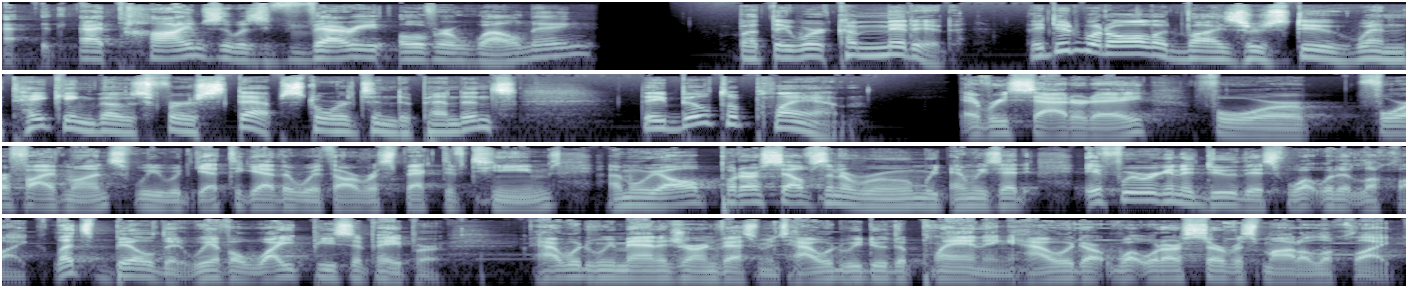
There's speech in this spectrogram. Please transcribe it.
at, at times it was very overwhelming. But they were committed. They did what all advisors do when taking those first steps towards independence. They built a plan. Every Saturday for four or five months, we would get together with our respective teams. I mean, we all put ourselves in a room and we said, if we were going to do this, what would it look like? Let's build it. We have a white piece of paper. How would we manage our investments? How would we do the planning? How would our, what would our service model look like?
